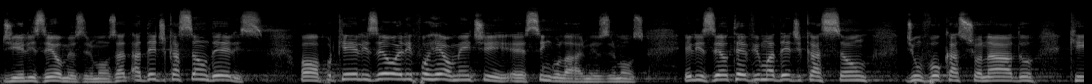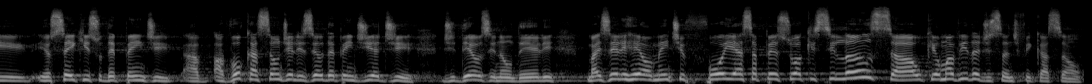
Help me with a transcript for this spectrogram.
de Eliseu, meus irmãos, a, a dedicação deles. Oh, porque Eliseu ele foi realmente é, singular, meus irmãos. Eliseu teve uma dedicação de um vocacionado que eu sei que isso depende, a, a vocação de Eliseu dependia de, de Deus e não dele, mas ele realmente foi essa pessoa que se lança ao que é uma vida de santificação.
